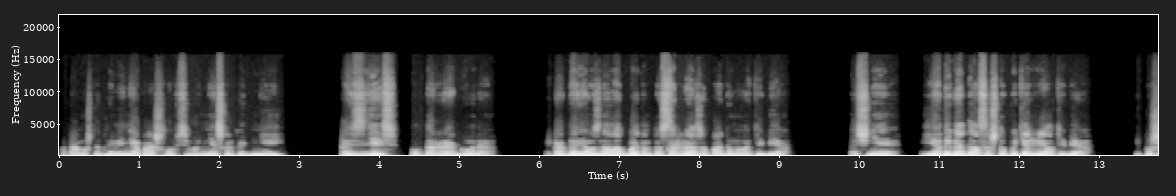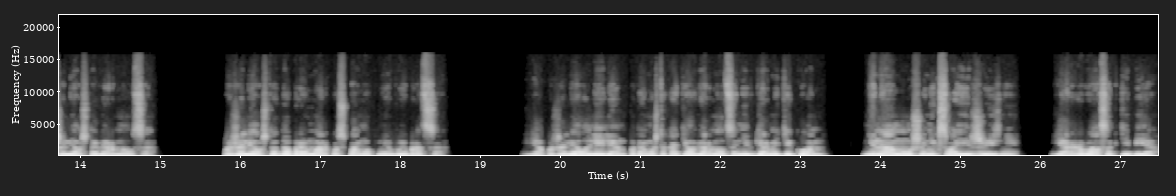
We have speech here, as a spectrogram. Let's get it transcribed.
потому что для меня прошло всего несколько дней. А здесь полтора года. И когда я узнал об этом, то сразу подумал о тебе. Точнее, я догадался, что потерял тебя. И пожалел, что вернулся. Пожалел, что добрый Маркус помог мне выбраться. Я пожалел Лилиан, потому что хотел вернуться не в Герметикон, не на Амуш и не к своей жизни. Я рвался к тебе.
